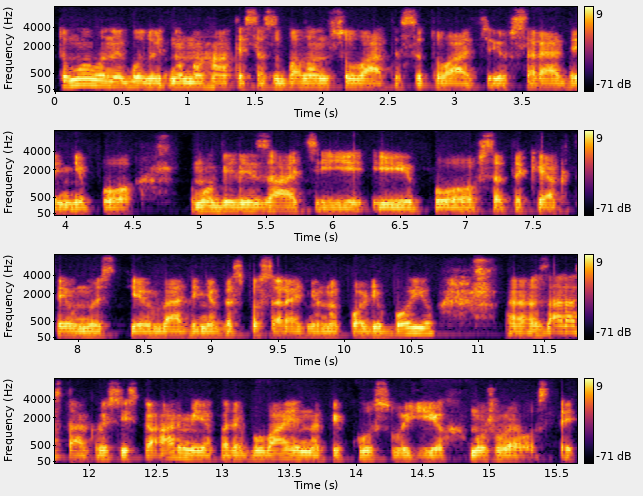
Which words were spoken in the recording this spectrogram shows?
Тому вони будуть намагатися збалансувати ситуацію всередині по мобілізації і по все таки активності ведення безпосередньо на полі бою. Е, Зараз так російська армія перебуває на піку своїх можливостей.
